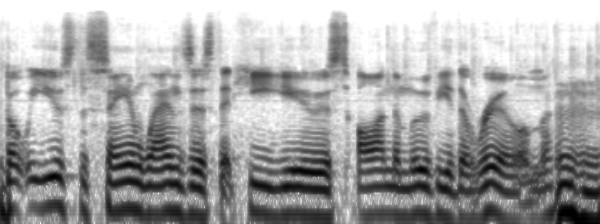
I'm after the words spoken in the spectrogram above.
but we used the same lenses that he used on the movie The Room mm-hmm.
